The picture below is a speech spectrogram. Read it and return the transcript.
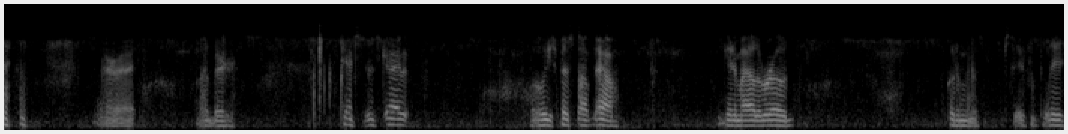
Alright, I better catch this guy. Well, he's pissed off now. Get him out of the road. Put him in a safer place.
